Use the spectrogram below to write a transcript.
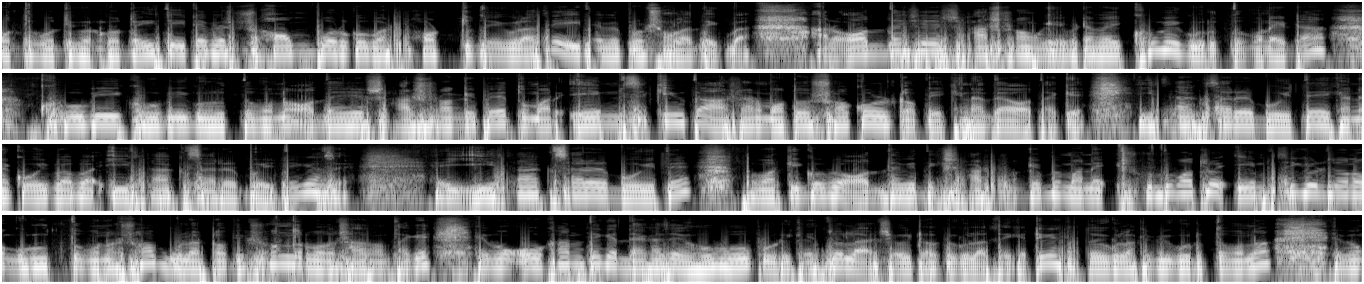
মধ্যবর্তী কোণ কত? এই টাইপের সম্পর্ক বা শর্ত যেগুলো আছে, এই টাইপের প্রশ্নগুলো দেখবা। আর অধ্যায় শেষে সারসংক্ষেপ এটা ভাই খুবই গুরুত্বপূর্ণ, এটা খুবই খুবই গুরুত্বপূর্ণ। অধ্যায় শেষে সারসংক্ষেপে তোমার এমসিকিউতে আসার মতো সকল টপিক এখানে দেওয়া থাকে। ইসাক স্যারের বইতে এখানে কই পাবা? ইসাক স্যারের বই, ঠিক আছে? এই ইসাক স্যারের বইতে তোমার কি করবে? অধ্যায়ভিত্তিক সারসংক্ষেপে মানে শুধুমাত্র এমসিকিউর জন্য গুরুত্বপূর্ণ সবগুলো টপিক সুন্দর মতো সাজানো থাকে এবং ওখান থেকে দেখা যায় হুবহু পরীক্ষায় চলে আসে ওই টপিকগুলো থেকে, ঠিক আছে? তো ওইগুলো খুবই গুরুত্বপূর্ণ এবং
